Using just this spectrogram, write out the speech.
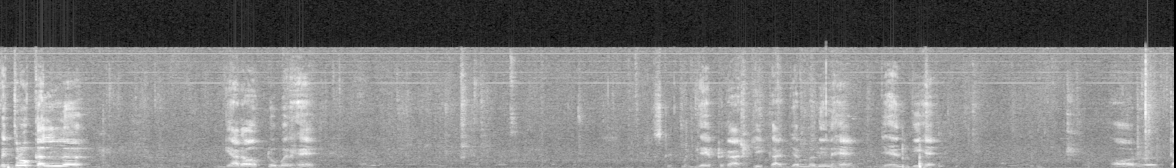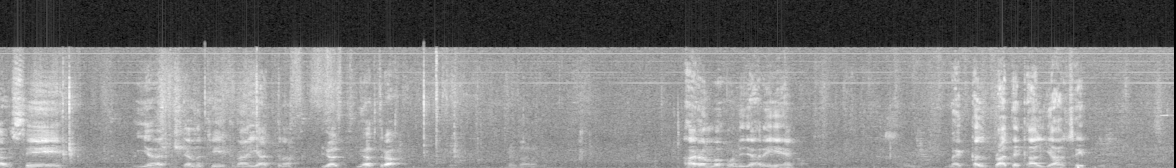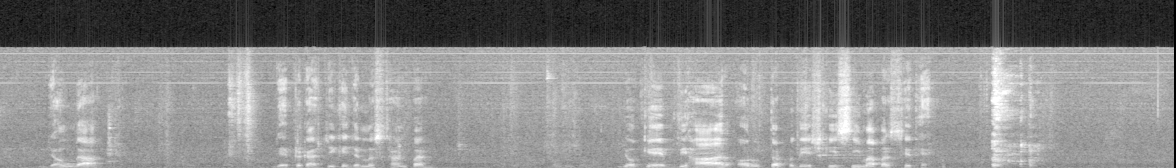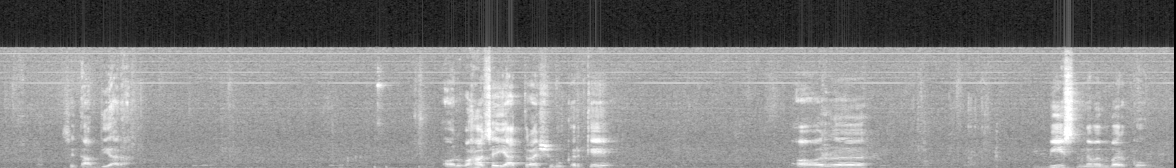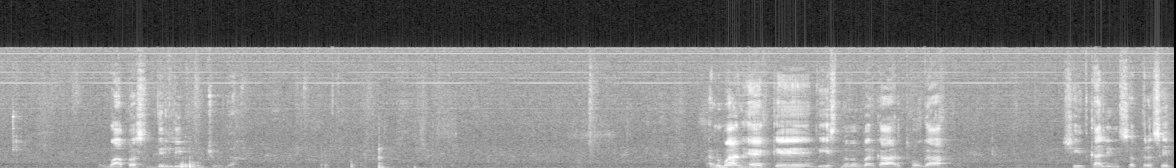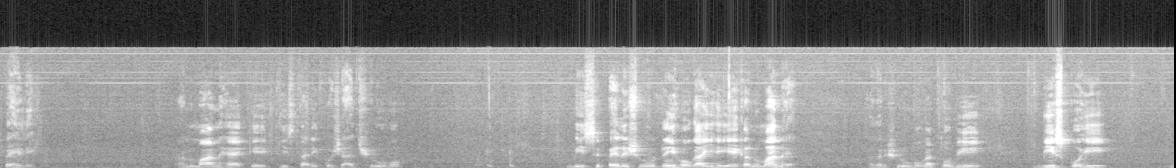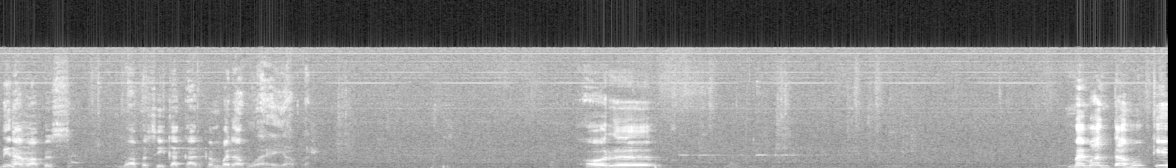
मित्रों कल 11 अक्टूबर है। जयप्रकाश जी का जन्मदिन है जयंती है। और कल से यह जन चेतना यात्रा या, यात्रा आरंभ होने जा रही है। मैं कल प्रातःकाल यहाँ से जाऊँगा। जयप्रकाश जी के जन्म स्थान पर, जो कि बिहार और उत्तर प्रदेश की सीमा पर स्थित है। शताब्दी आरा। और वहाँ से यात्रा शुरू करके, और 20 नवंबर को वापस दिल्ली पहुंचूँगा। अनुमान है कि 20 नवंबर का अर्थ होगा शीतकालीन सत्र से पहले। अनुमान है कि 21 तारीख को शायद शुरू हो। 20 से पहले शुरू नहीं होगा, यही एक अनुमान है। अगर शुरू होगा तो भी 20 को ही मेरा वापस वापसी का कार्यक्रम बना हुआ है यहाँ पर। और, मैं मानता हूँ कि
